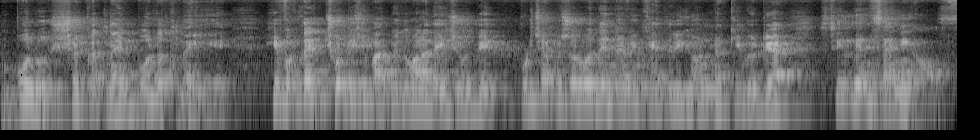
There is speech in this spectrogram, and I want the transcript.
बोलू शकत नाही बोलत नाही आहे ही फक्त एक छोटीशी बातमी तुम्हाला द्यायची होती. पुढच्या एपिसोडमध्ये नवीन काहीतरी घेऊन नक्की भेटूया. स्टील देन सायनिंग ऑफ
